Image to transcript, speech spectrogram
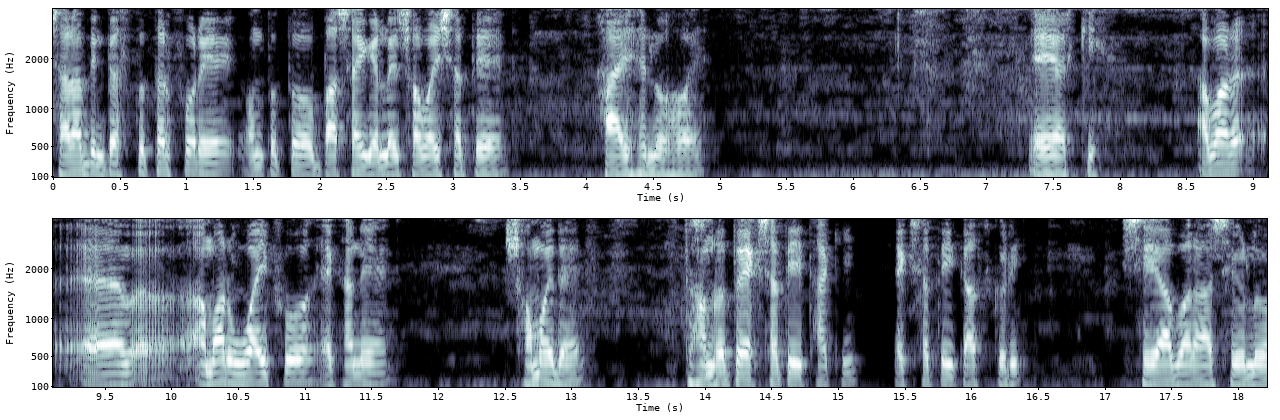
সারাদিন ব্যস্ততার পরে অন্তত বাসায় গেলে সবার সাথে হাই হ্যালো হয়। এই আর কি। আবার আমার ওয়াইফও এখানে সময় দেয়। তো আমরা তো একসাথেই থাকি, একসাথেই কাজ করি। সে আবার আসে হলো,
